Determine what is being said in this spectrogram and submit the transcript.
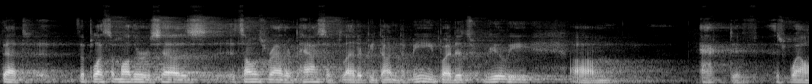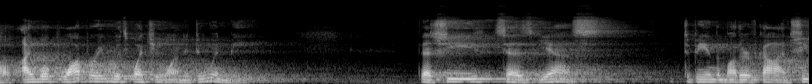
That the Blessed Mother says, it sounds rather passive, let it be done to me, but it's really um, active as well. I will cooperate with what you want to do in me. That she says, yes, to being the mother of God. She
